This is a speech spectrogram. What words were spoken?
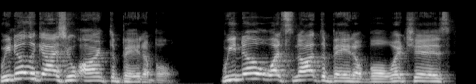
We know the guys who aren't debatable. We know what's not debatable, which is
